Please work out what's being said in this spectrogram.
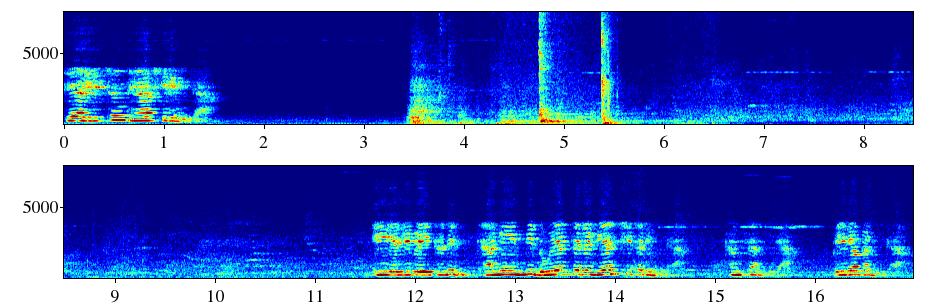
지하 1층 대합실입니다. 이 엘리베이터는 장애인 및 노약자를 위한 시설입니다. 감사합니다. 내려갑니다.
